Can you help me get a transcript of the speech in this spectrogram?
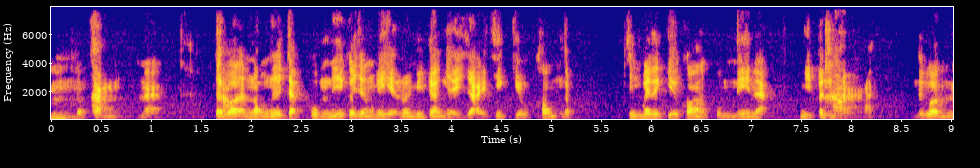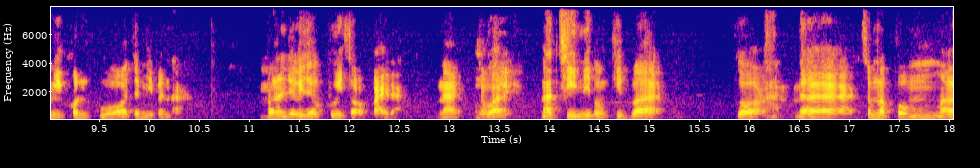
อืมก็พังนะแต่ว่านอกเหนือจากกลุ่มนี้ก็ยังไม่เห็นว่ามีแบงก์ใหญ่ ๆ ที่เกี่ยวข้องกับ ที่ไม่ได้เกี่ยวข้องกับกลุ่มนี้เนี่ยมีปัญหา หรือว่ามีคนกลัวว่าจะมีปัญหา เพราะฉะนั้นเดี๋ยวก็จะคุยต่อไปนะนะแต่ว่าโอเคนาทีนี้ผมคิดว่า ก็เอ่อสำหรับผมเอ่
